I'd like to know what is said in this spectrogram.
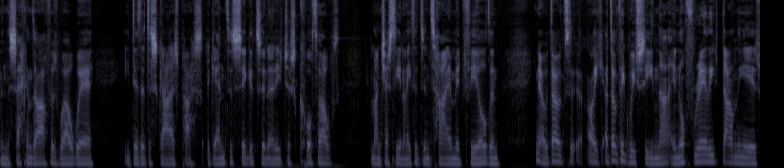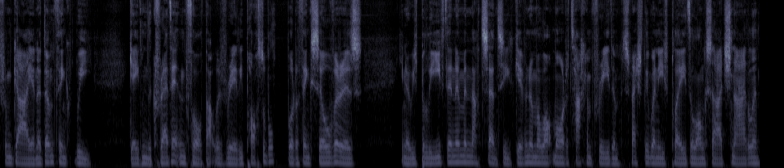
in the second half as well where he did a disguised pass again to Sigurdsson and he just cut out Manchester United's entire midfield. And you know, don't like I don't think we've seen that enough really down the years from Gueye, and I don't think we gave him the credit and thought that was really possible. But I think Silva is you know, he's believed in him in that sense. He's given him a lot more attacking freedom, especially when he's played alongside Schneiderlin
